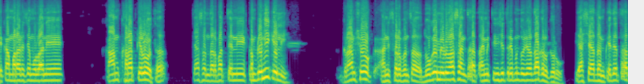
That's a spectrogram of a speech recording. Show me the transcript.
एका मराठीच्या मुलाने काम खराब केलं होतं. त्या संदर्भात त्यांनी कंप्लेनही केली. ग्रामसेवक आणि सरपंच दोघे मिळून असं सांगतात आम्ही तीनशे त्रेपन्न तुझ्यावर दाखल करू. या अशा धमक्या देतात.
